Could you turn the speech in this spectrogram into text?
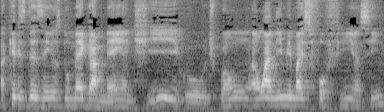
aqueles desenhos do Mega Man antigo, tipo, é um, é um anime mais fofinho assim.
